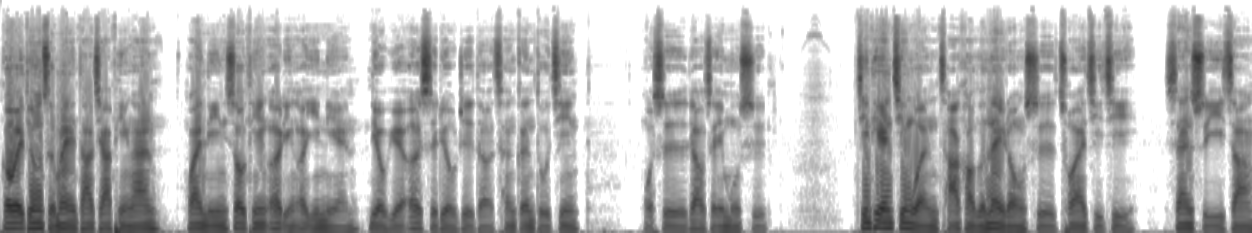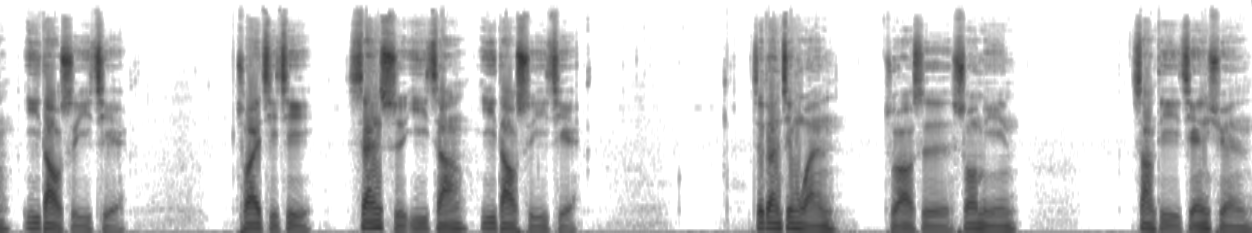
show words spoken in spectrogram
各位弟兄姊妹，大家平安！欢迎您收听二零二一年六月二十六日的晨更读经。我是廖贼牧师。今天经文查考的内容是出埃及记三十一章一到十一节。出埃及记三十一章一到十一节，这段经文主要是说明上帝拣选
